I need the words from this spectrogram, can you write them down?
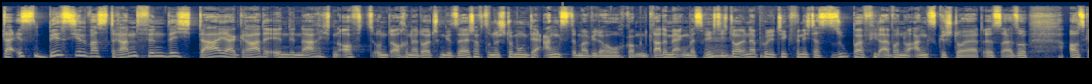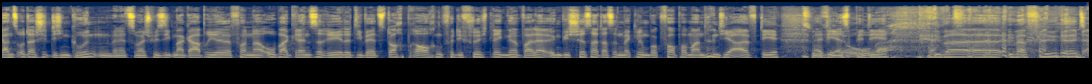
da ist ein bisschen was dran, finde ich, da ja gerade in den Nachrichten oft und auch in der deutschen Gesellschaft so eine Stimmung der Angst immer wieder hochkommt. Und gerade merken wir es richtig doll in der Politik, finde ich, dass super viel einfach nur angstgesteuert ist. Also aus ganz unterschiedlichen Gründen. Wenn jetzt zum Beispiel Sigmar Gabriel von einer Obergrenze redet, die wir jetzt doch brauchen für die Flüchtlinge, weil er irgendwie Schiss hat, dass in Mecklenburg-Vorpommern dann die AfD, Zu äh, die SPD über, äh, überflügelt.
